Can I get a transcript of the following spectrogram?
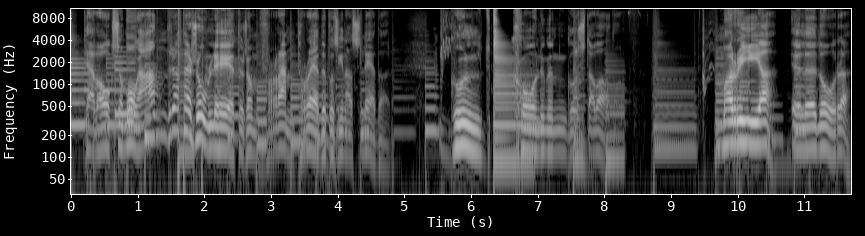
Det var också många andra personligheter som framträdde på sina slädar. Guldkonungen Gustav Adolf. Maria Eleonora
